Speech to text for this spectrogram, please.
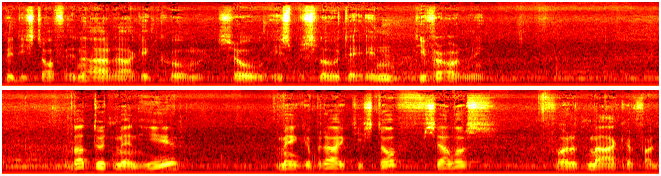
bij die stof in aanraking komen. Zo is besloten in die verordening. Wat doet men hier? Men gebruikt die stof zelfs voor het maken van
